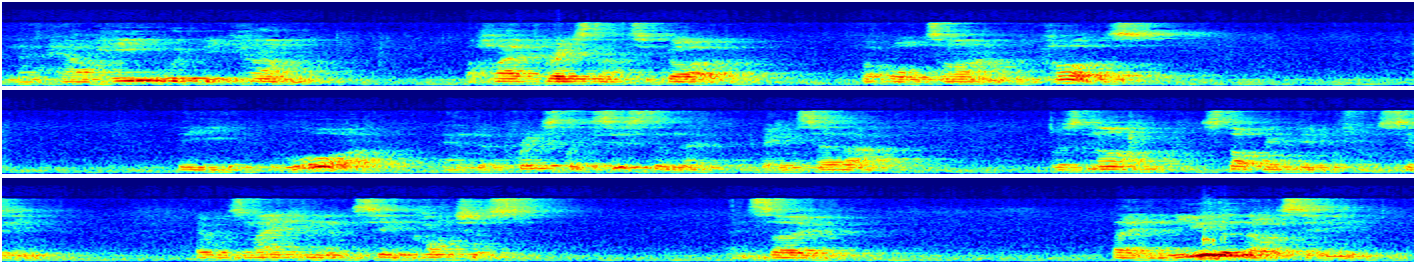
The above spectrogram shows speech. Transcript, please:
and that how he would become the high priest unto God time because the law and the priestly system that had been set up was not stopping people from sinning. It was making them sin conscious. And so they knew that they were sinning.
